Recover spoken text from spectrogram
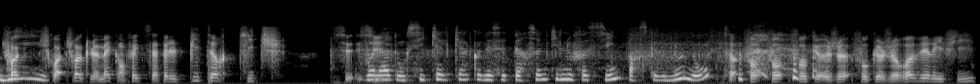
Je, oui, je, crois, je crois que le mec en fait il s'appelle Peter Kitsch. Voilà, donc si quelqu'un connaît cette personne, qu'il nous fasse signe parce que nous non. Faut, faut, faut que je, faut que je revérifie.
